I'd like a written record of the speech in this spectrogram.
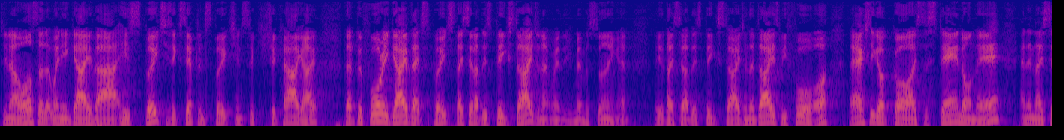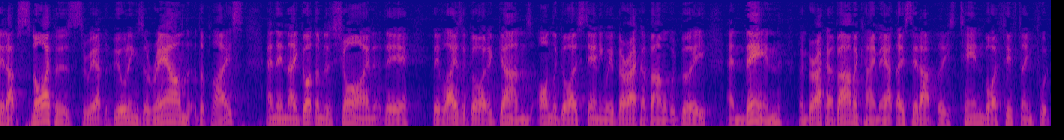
Do you know also that when he gave uh, his speech, his acceptance speech in Chicago, that before he gave that speech, they set up this big stage. I don't know whether you remember seeing it. They set up this big stage, and the days before, they actually got guys to stand on there, and then they set up snipers throughout the buildings around the place, and then they got them to shine their their laser guided guns on the guys standing where Barack Obama would be. And then, when Barack Obama came out, they set up these 10 by 15 foot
